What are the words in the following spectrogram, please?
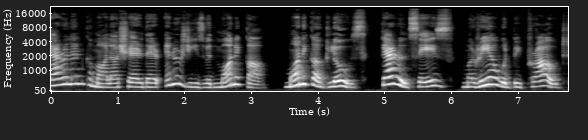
Carol and Kamala share their energies with Monica. Monica glows. Carol says, Maria would be proud.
